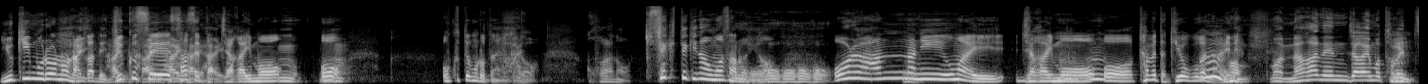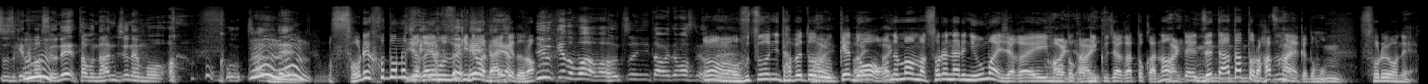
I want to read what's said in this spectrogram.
雪室の中で熟成させたじゃがいもを送ってもらったんやけどこれあの奇跡的なうまさなんよ。俺はあんなにうまいじゃがいもを食べた記憶がないまあね。まあ長年じゃがいも食べ続けてますよね。多分何十年もこうちゃん。ねそれほどのじゃがいも好きではないけどの。言うけどまあまあ普通に食べてますようん、ね普通に食べとるけど、はいはいはい。ほんでまあまあそれなりにうまいじゃがいもとか肉じゃがとかのってはい。絶対当たっとるはずなんやけども、うんうん。それをね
